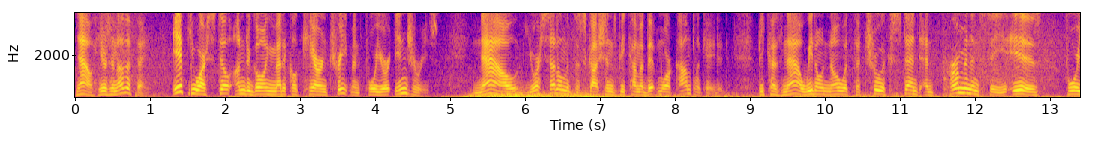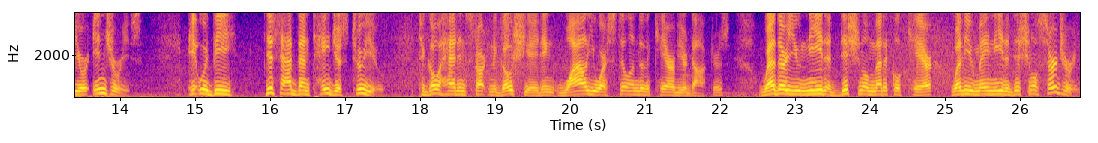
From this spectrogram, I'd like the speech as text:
Now, here's another thing if you are still undergoing medical care and treatment for your injuries. Now, your settlement discussions become a bit more complicated because now we don't know what the true extent and permanency is for your injuries. It would be disadvantageous to you to go ahead and start negotiating while you are still under the care of your doctors, whether you need additional medical care, whether you may need additional surgery.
